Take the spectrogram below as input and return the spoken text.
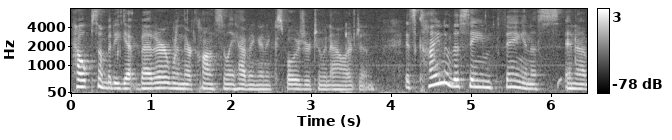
help somebody get better when they're constantly having an exposure to an allergen. It's kind of the same thing in a in a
